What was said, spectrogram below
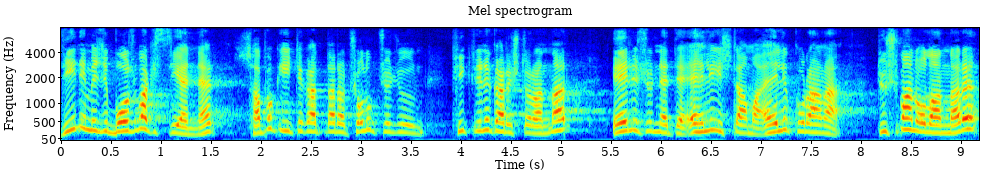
Dinimizi bozmak isteyenler, sapık itikatlara, çoluk çocuğun fikrini karıştıranlar, ehli sünnete, ehli İslam'a, ehli Kur'an'a düşman olanları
